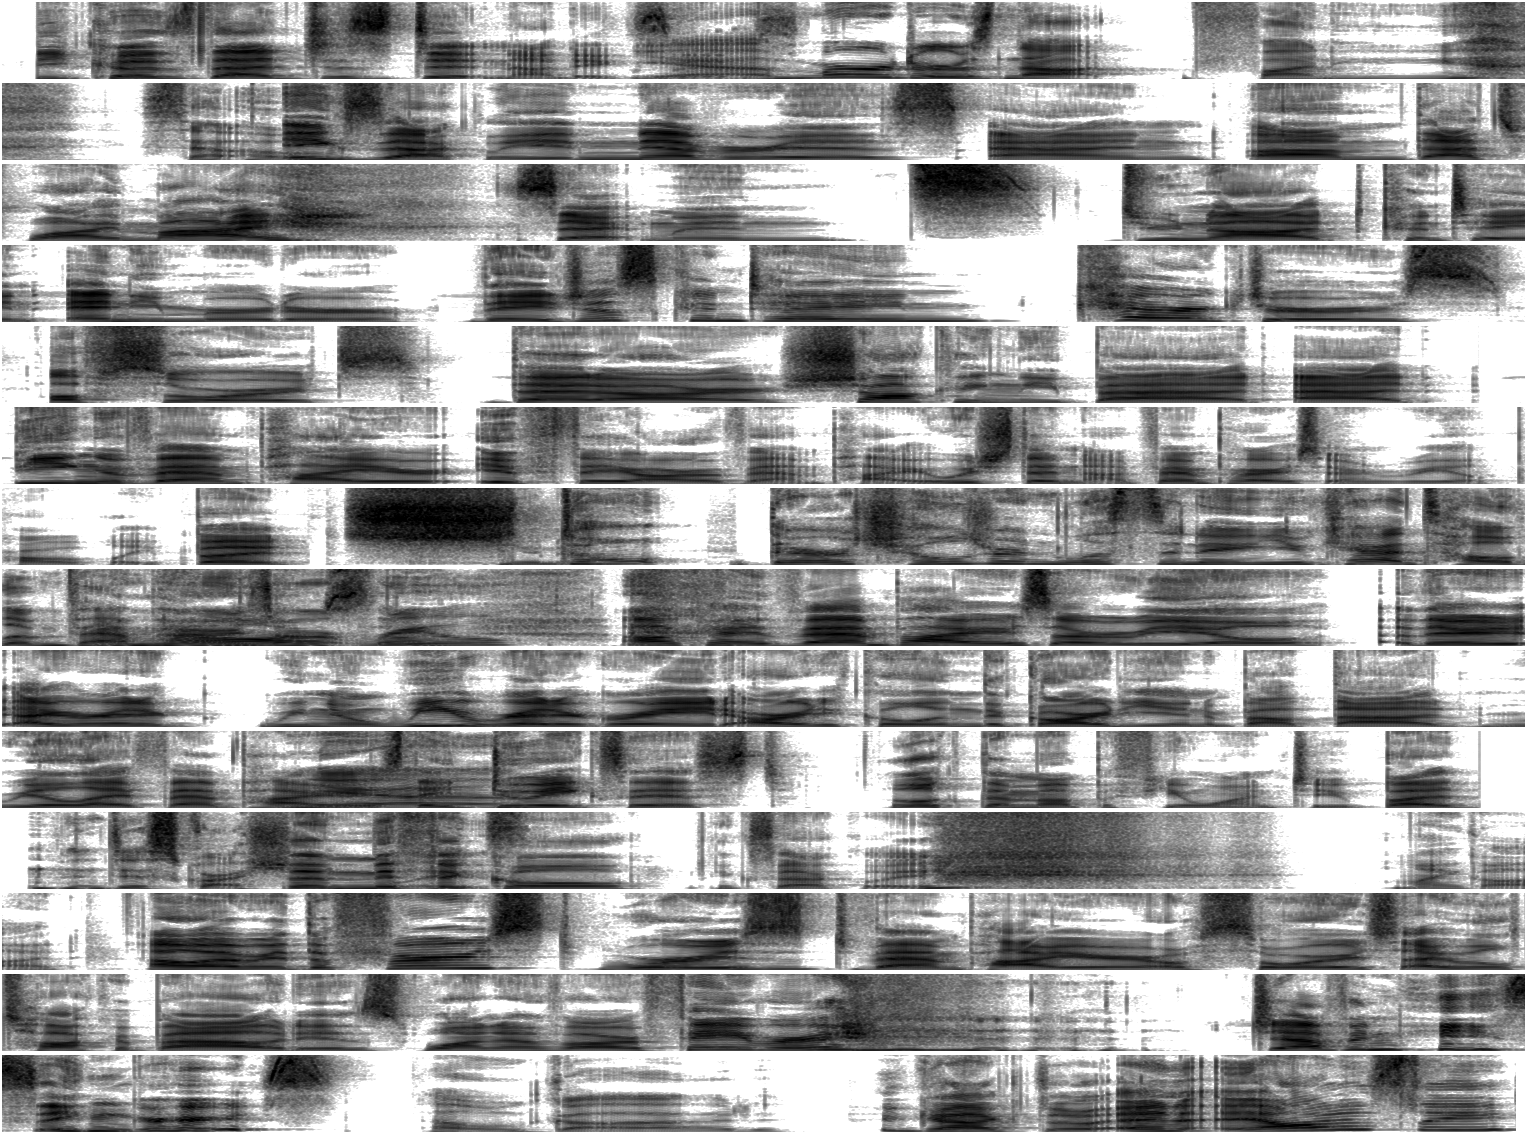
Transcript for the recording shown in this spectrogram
Because that just did not exist. Yeah, murder is not funny. so Exactly. It never is. And um that's why my segments do not contain any murder. They just contain characters of sorts that are shockingly bad at being a vampire if they are a vampire, which they're not. Vampires aren't real, probably. But Shh, you know. don't there are children listening. You can't tell them vampires No, aren't not. real. okay, vampires are real. There, I read a, you know, we read a great article in the Guardian about that. Real life vampires, they do exist. Look them up if you want to. But Discretion. the please. mythical, exactly. My God. However, the first worst vampire of sorts I will talk about is one of our favorite Japanese singers. Oh god. Gakto. And honestly,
